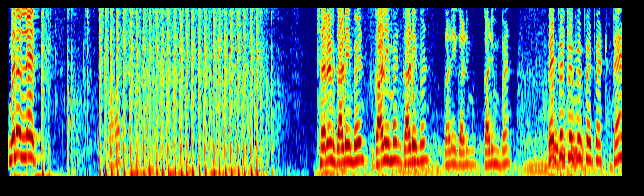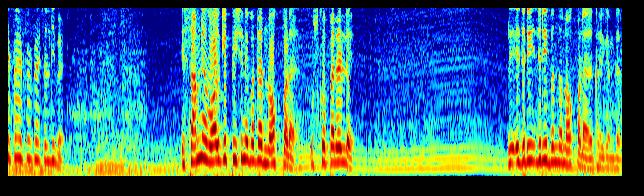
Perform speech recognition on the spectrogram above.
मेरा लेग गाड़ी में बैठ गाड़ी में बैठ गाड़ी में बैठ गाड़ी गाड़ी में गाड़ी में बैठ। बैठ बैठ बैठ बैठ बैठ बैठ बैठ बैठ जल्दी बैठ। इस सामने वॉल के पीछे नहीं पता नॉक पड़ा है उसको पहले ले। इधर ही इधर ही बंदा नॉक पड़ा है घर के अंदर।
